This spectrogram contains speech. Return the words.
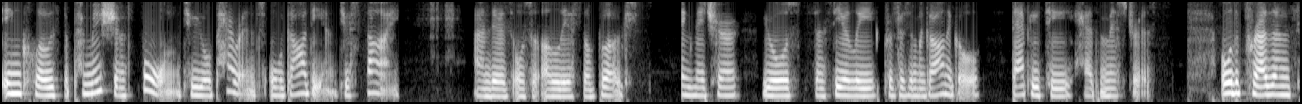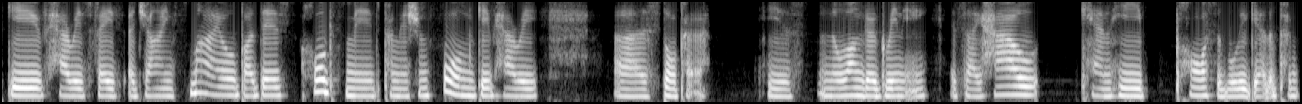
enclosed permission form to your parent or guardian to sign. And there's also a list of books. Signature Yours sincerely, Professor McGonagall, Deputy Headmistress. All the presents give Harry's face a giant smile, but this Hogsmeade permission form gave Harry a stopper. He is no longer grinning. It's like, how can he possibly get a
